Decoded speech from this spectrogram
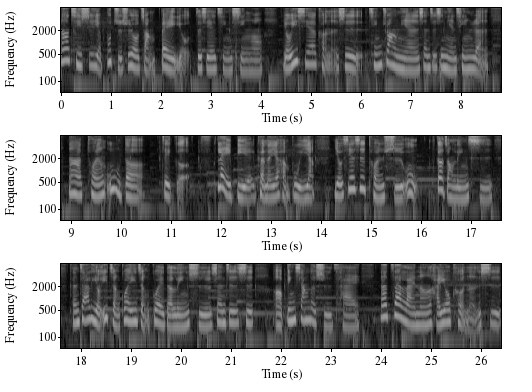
那其实也不只是有长辈有这些情形哦，有一些可能是青壮年，甚至是年轻人。那囤物的这个类别可能也很不一样，有些是囤食物，各种零食，可能家里有一整柜一整柜的零食，甚至是呃冰箱的食材。那再来呢，还有可能是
